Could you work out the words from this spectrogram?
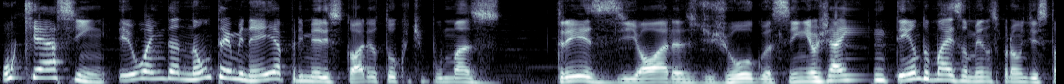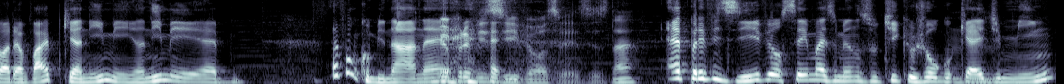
o que é assim, eu ainda não terminei a primeira história, eu tô com tipo umas 13 horas de jogo, assim. Eu já entendo mais ou menos pra onde a história vai, porque anime, anime é. é vamos combinar, né? Meio previsível às vezes, né? É previsível, eu sei mais ou menos o que, que o jogo quer de mim.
